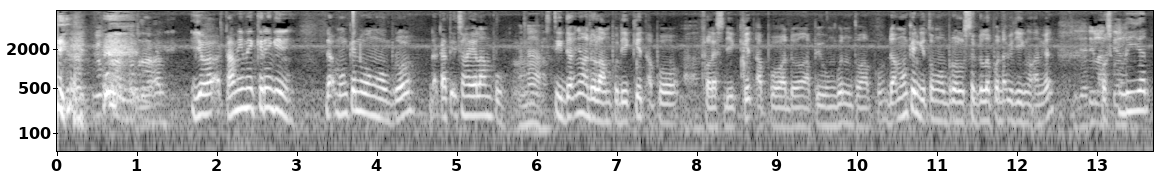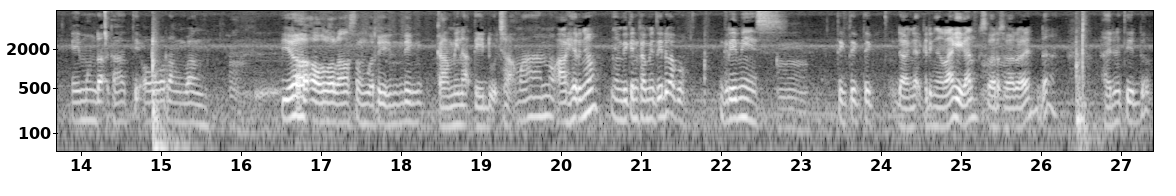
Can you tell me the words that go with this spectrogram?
Ngepron, ngepron. Ya kami mikirnya gini, tidak mungkin uang ngobrol, tidak katik cahaya lampu. Benar. Setidaknya ada lampu dikit, apa flash dikit, apa ada api unggun atau apa. Tidak mungkin gitu ngobrol segelap pun tidak kejingoan kan. Jadi Pas kulihat emang tidak katik orang bang. Ya Allah langsung merinding. Kami nak tidur cak mano. Akhirnya yang bikin kami tidur apa? Gerimis. Hmm. Tik tik tik. Udah nggak kedengeran lagi kan suara-suaranya. Udah. Akhirnya tidur.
